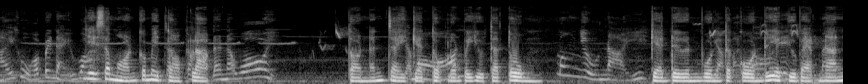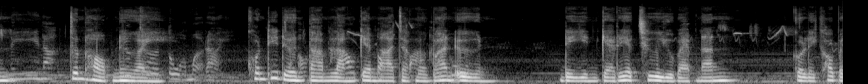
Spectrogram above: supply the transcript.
หายหัวไปไหนวะยายสมอนก็ไม่ตอบกลับจะแล้วนะโว้ยตอนนั้นใจแกตกลงไปอยู่ตะตุ่ม มึงอยู่ไหนแกเดินวนตะโกนเรียกอยู่แบบนั้นอย่ามาล้อเล่นแบบจนหอบเหนื่อย เจอตัวเมื่อไหร่คนที่เดินตามหลังแกมาจากหมู่บ้านอื่น ได้ยินแกเรียกชื่ออยู่แบบนั้น ก็เลยเข้าไป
